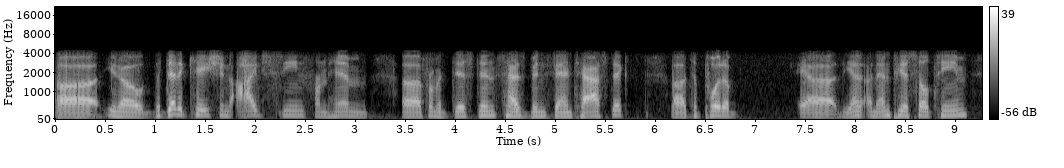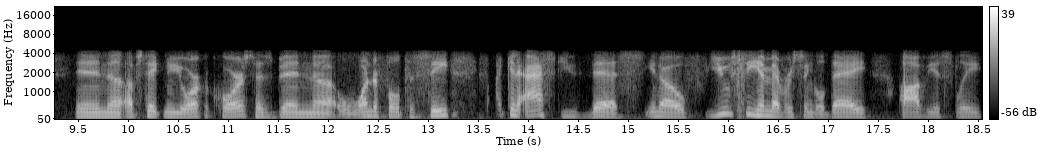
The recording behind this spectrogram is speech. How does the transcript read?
Uh, you know, the dedication I've seen from him uh, from a distance has been fantastic. Uh, to put a uh, the an NPSL team in uh, upstate New York, of course, has been uh, wonderful to see. If I can ask you this, you know, you see him every single day, obviously,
